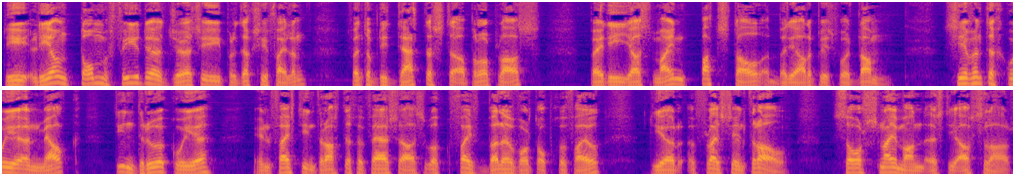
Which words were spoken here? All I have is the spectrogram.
Die Leon Tom 4de Jersey produksieveiling vind op die 30ste April plaas by die Jasmine Padstal by die Hartbeespoort Dam. 70 koeie in melk, 10 droë koeie en 15 dragtige verse as ook 5 bulle word opgeveil deur Vleis Sentraal. Sor Snyman is die afslaer.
